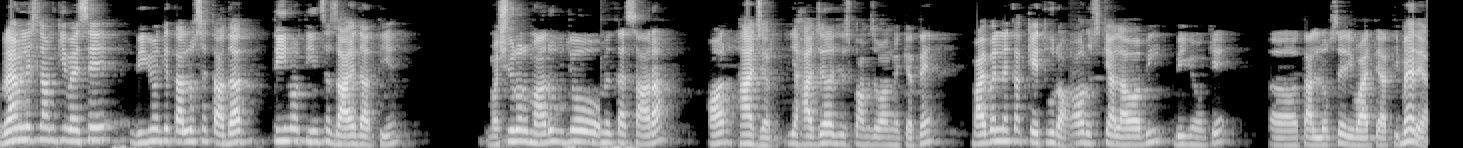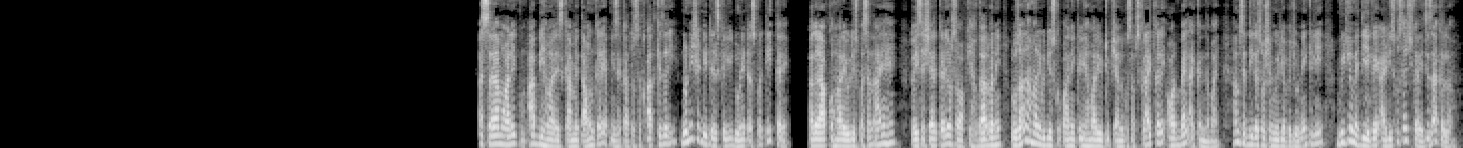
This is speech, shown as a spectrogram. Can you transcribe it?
इब्राहिम इस्लाम की वैसे बीवियों के ताल्लुक से तादाद तीन और तीन से जायद आती है। मशहूर और मरूफ जो मिलता है सारा और हाजर, या हाजर जिसको हम जबान में कहते हैं, बाइबल ने कहा केथुरा और उसके अलावा भी बीवियों के ताल्लुक से रिवायतें आती बहर असलम आप भी हमारे इस काम में ताउन करें, अपनी ज़कात के ज़रिए। डोनेशन डिटेल्स के लिए डोनेट पर क्लिक करें। अगर आपको हमारे वीडियो पसंद आए हैं तो इसे शेयर करें और सबके हकदार बने। रोज़ाना हमारे वीडियो को पाने के लिए हमारे यूट्यूब चैनल को सब्सक्राइब करें और बेल आइकन दबाएँ। हमसे दीगर सोशल मीडिया पर जुड़ने के लिए वीडियो में दिए गए आईडी को सर्च करें। जजाकला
